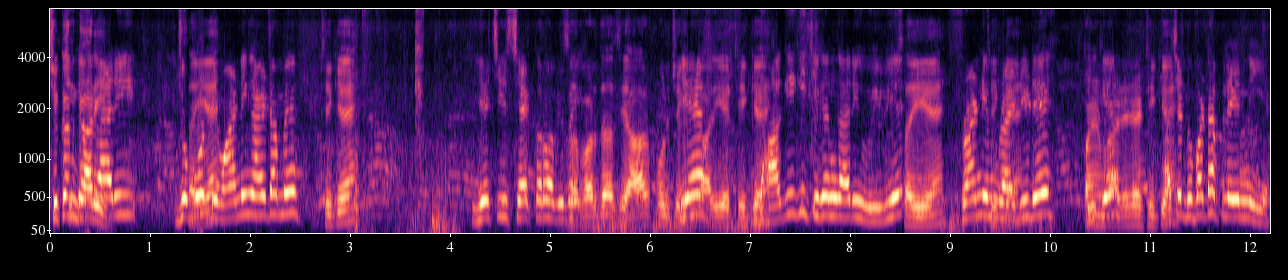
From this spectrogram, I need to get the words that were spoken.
चिकनकारी। चिकनकारी जो बहुत डिमांडिंग आइटम है। ठीक है। ये चीज़ चेक करो अभी भाई। ज़बरदस्त यार फुल चिकनकारी है ठीक है। धागे की चिकनकारी हुई हुई है। सही है फ्रंट ठीक है। एम्ब्रॉयडेड ठीक है। अच्छा दुपट्टा प्लेन नहीं है।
